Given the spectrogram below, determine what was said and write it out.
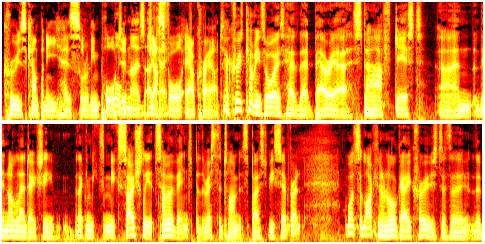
cruise company has sort of imported Organised, just okay. for our crowd. Now, cruise companies always have that barrier staff guest, uh, and they're not allowed to actually. They can mix, mix socially at some events, but the rest of the time it's supposed to be separate. What's it like on an all-gay cruise? Do the, the,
